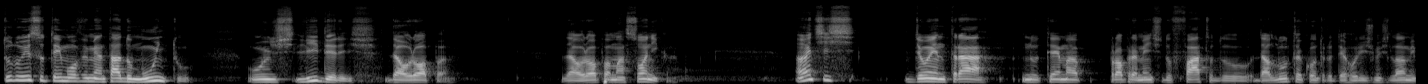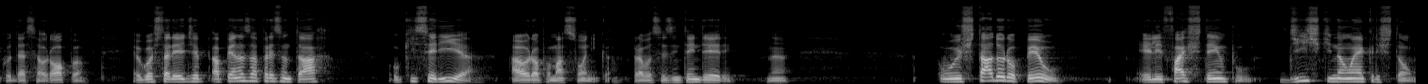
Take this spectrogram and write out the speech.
Tudo isso tem movimentado muito os líderes da Europa, da Europa maçônica. Antes de eu entrar no tema propriamente do fato do, da luta contra o terrorismo islâmico dessa Europa, eu gostaria de apenas apresentar o que seria a Europa maçônica, para vocês entenderem. Né? O Estado europeu, ele faz tempo, diz que não é cristão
